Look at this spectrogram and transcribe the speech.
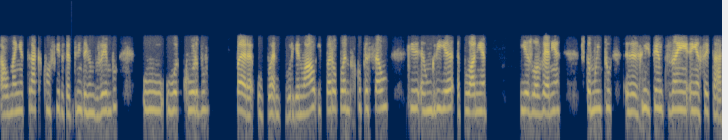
a Alemanha terá que conseguir até 31 de dezembro o, o acordo para o plano plurianual e para o plano de recuperação que a Hungria, a Polónia e a Eslovénia estão muito uh, renitentes em, em, aceitar.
